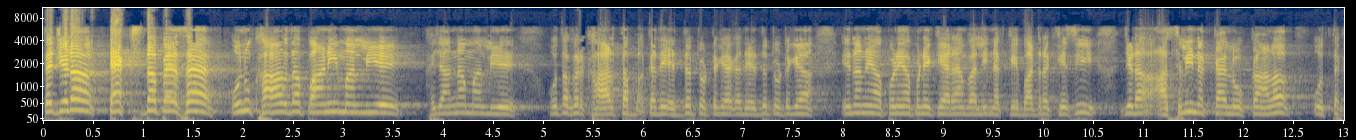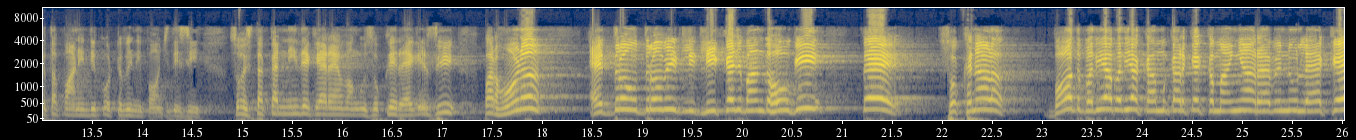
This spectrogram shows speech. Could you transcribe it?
ਤੇ ਜਿਹੜਾ ਟੈਕਸ ਦਾ ਪੈਸਾ ਹੈ, ਉਹਨੂੰ ਖਾਲ ਦਾ ਪਾਣੀ ਮੰਨ ਲਈਏ, ਖਜ਼ਾਨਾ ਮੰਨ ਲਈਏ ਉਹ ਤਾਂ ਫਿਰ ਖਾਲ ਤਾਂ ਬ- ਕਦੇ ਇੱਧਰ ਟੁੱਟ ਗਿਆ, ਕਦੇ ਇੱਧਰ ਟੁੱਟ ਗਿਆ। ਇਹਨਾਂ ਨੇ ਆਪਣੇ ਆਪਣੇ ਕਿਆਰਾਂ ਵਾਲੀ ਨੱਕੇ ਵੱਢ ਰੱਖੇ ਸੀ। ਜਿਹੜਾ ਅਸਲੀ ਨੱਕਾ ਹੈ ਲੋਕਾਂ ਵਾਲਾ ਉਦ ਤੱਕ ਤਾਂ ਪਾਣੀ ਦੀ ਕੁੱਟ ਵੀ ਨਹੀਂ ਪਹੁੰਚਦੀ ਸੀ। ਸੋ ਇਸ ਤਾਂ ਕੰਨੀ ਦੇ ਕਿਆਰਿਆਂ ਵਾਂਗੂ ਸੁੱਕੇ ਰਹਿ ਗਏ ਸੀ। ਪਰ ਹੁਣ ਇਧਰੋਂ ਉਧਰੋਂ ਵੀ ਲੀਕੇਜ ਬੰਦ ਹੋਊਗੀ ਤੇ ਸੁੱਖ ਨਾਲ ਬਹੁਤ ਵਧੀਆ ਵਧੀਆ ਕੰਮ ਕਰਕੇ ਕਮਾਈਆਂ ਰੈਵਨਿਊ ਲੈ ਕੇ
